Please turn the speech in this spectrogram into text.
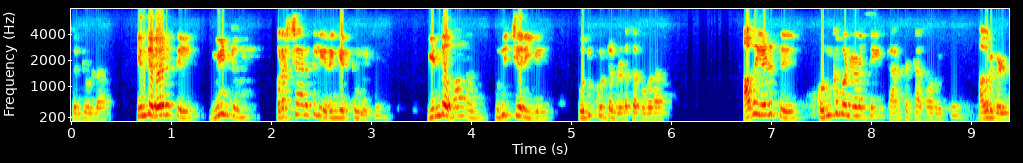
சென்றுள்ளார். இந்த நேரத்தில் மீண்டும் பிரச்சாரத்தில் இறங்கியிருக்கும் விஜய் இந்த வாரம் புதுச்சேரியில் பொதுக்கூட்டம் நடத்தப் போகிறார். அதையடுத்து கொங்கு மண்டலத்தை டார்கெட்டாக வைத்து அவர்கள்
